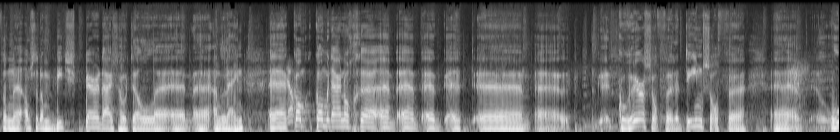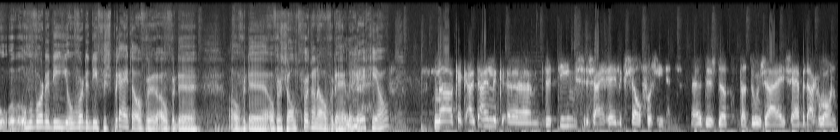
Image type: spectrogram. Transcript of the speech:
van eh, Amsterdam Beach Paradise Hotel eh, eh, eh, aan de lijn. Eh, kom- komen daar nog eh, eh, eh, eh, eh, eh, coureurs of teams? Of, eh, eh, hoe, hoe, worden die, hoe worden die verspreid over, over, de, over, de, over Zandvoort en over de hele regio? Nou, kijk, uiteindelijk, uh, de teams zijn redelijk zelfvoorzienend. Dus dat, dat doen zij. Ze hebben daar gewoon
